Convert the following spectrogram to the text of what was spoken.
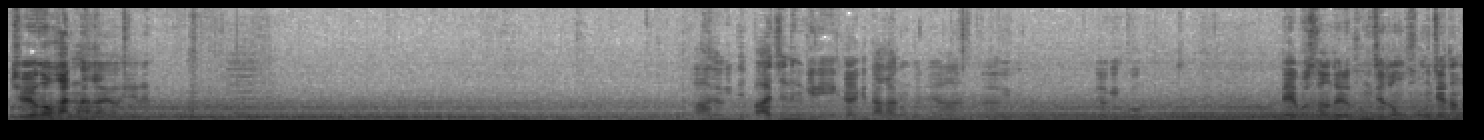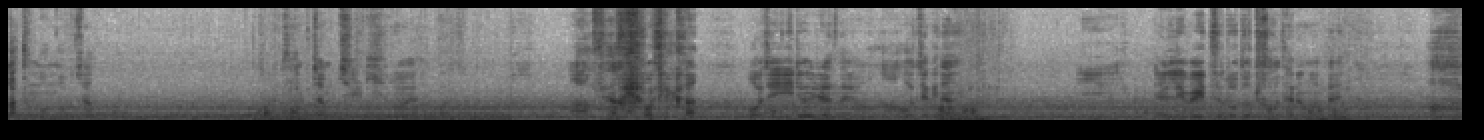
조용하고 안 나가요 얘는. 아 여기 이제 빠지는 길이니까 여기 나가는군요. 여기 여기 있고 내부 사람들이 홍제동 홍제동 같은 건가 보죠. 3.7km에 아 생각해보니까 어제 일요일이었네요. 아 어제 그냥 이 엘리베이터 로드 타도 되는 건데 아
